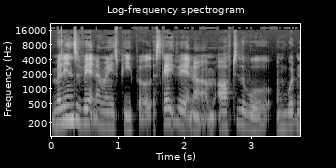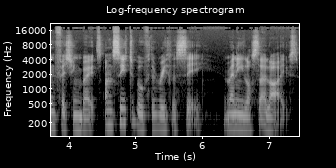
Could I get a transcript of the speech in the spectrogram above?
Millions of Vietnamese people escaped Vietnam after the war on wooden fishing boats unsuitable for the ruthless sea. Many lost their lives.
